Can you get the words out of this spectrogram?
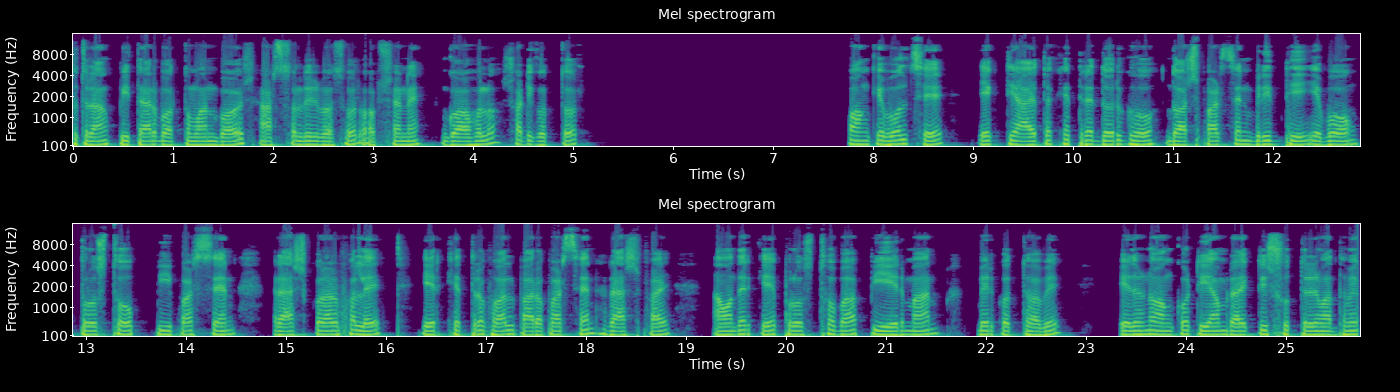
সুতরাং পিতার বর্তমান বয়স আটচল্লিশ বছর। অপশানে গ হলো সঠিক উত্তর। অঙ্কে বলছে একটি আয়তক্ষেত্রের দৈর্ঘ্য দশ পার্সেন্ট বৃদ্ধি এবং প্রস্থ পি পার্সেন্ট হ্রাস করার ফলে এর ক্ষেত্রফল বারো পার্সেন্ট হ্রাস পায়। আমাদেরকে প্রস্থ বা পি এর মান বের করতে হবে। এ ধরনের অঙ্কটি আমরা একটি সূত্রের মাধ্যমে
